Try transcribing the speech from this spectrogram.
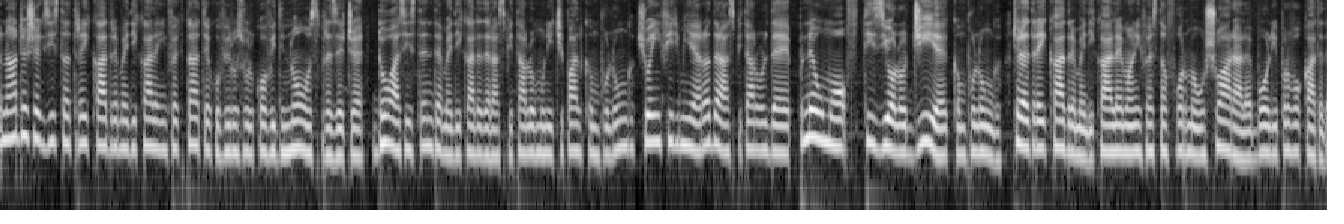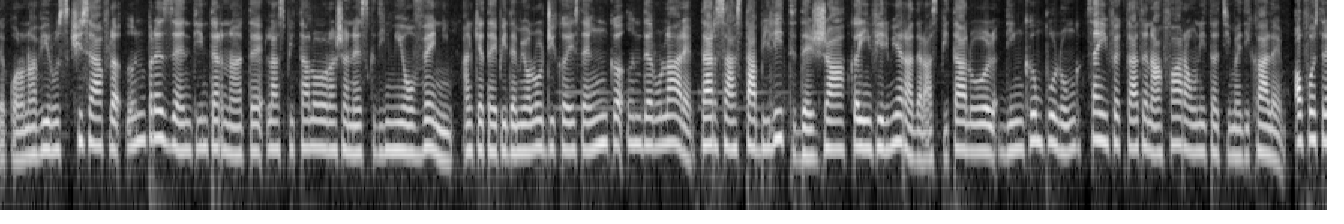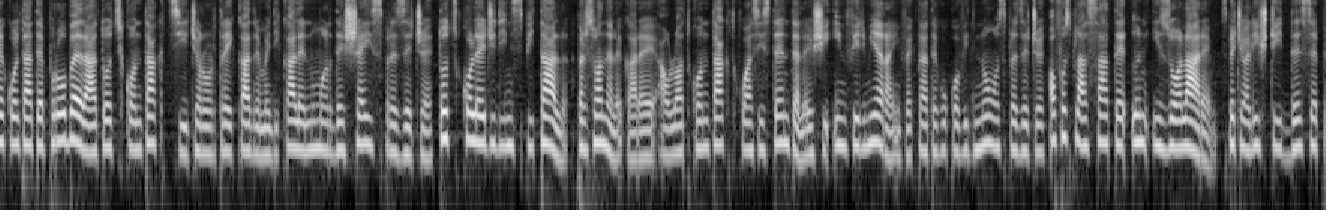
În Argeș există trei cadre medicale infectate cu virusul COVID-19, două asistente medicale de la Spitalul Municipal Câmpul Lung și o infirmieră de la Spitalul de Pneumoftiziologie Câmpul Lung. Cele trei cadre medicale manifestă forme ușoare ale bolii provocate de coronavirus și se află în prezent internate la Spitalul Orășănesc din Mioveni. Ancheta epidemiologică este încă în derulare, dar s-a stabilit deja că infirmiera de la Spitalul din Câmpul Lung s-a infectat în afara unității medicale. Au fost recoltate probe la toți contactii celor trei cadre medicale număr de 16, toți colegii din spital, persoanele care au luat contact cu asistentele și infirmiera infectate cu COVID-19 au fost plasate în izolare. Specialiștii DSP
